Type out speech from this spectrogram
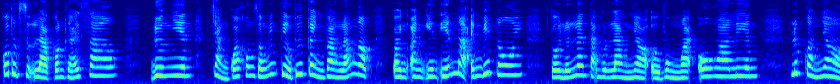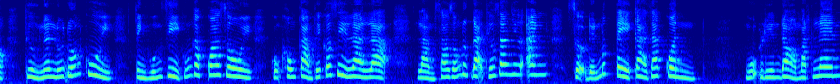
cô thực sự là con gái sao? Đương nhiên, chẳng qua không giống những tiểu thư cành vàng lá ngọc, oanh oanh yến yến mà anh biết thôi. Tôi lớn lên tại một làng nhỏ ở vùng ngoại ô Hoa Liên. Lúc còn nhỏ, thường lên núi đốn củi, tình huống gì cũng gặp qua rồi, cũng không cảm thấy có gì là lạ. Làm sao giống được đại thiếu gia như anh, sợ đến mức tề cả ra quần. Ngụ liên đỏ mặt lên,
